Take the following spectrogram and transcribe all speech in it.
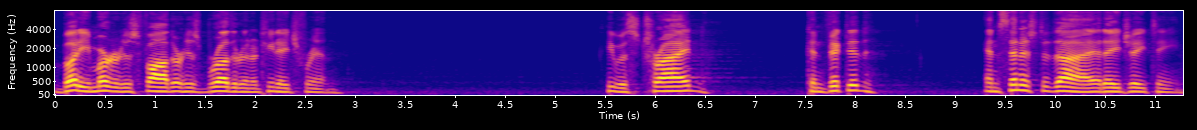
Buddy murdered his father, his brother, and a teenage friend. He was tried, convicted, and sentenced to die at age 18.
